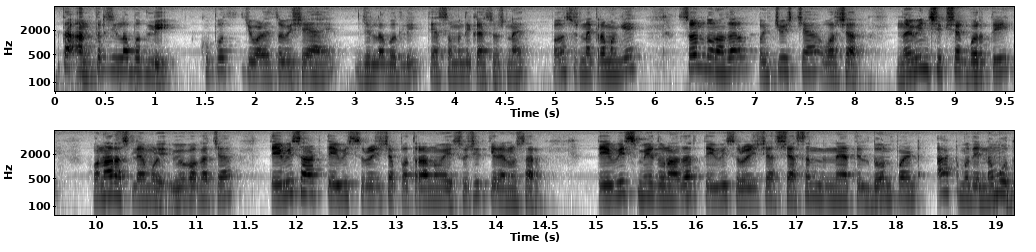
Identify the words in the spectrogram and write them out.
आता आंतरजिल्हा बदली खूपच जिवाळ्याचा विषय आहे. जिल्हा बदली त्यासंबंधी काय सूचना आहेत? बघा सूचना क्रमांक एक. सन दोन हजार पंचवीसच्या वर्षात नवीन शिक्षक भरती होणार असल्यामुळे विभागाच्या तेवीस आठ तेवीस रोजीच्या पत्रान्वये सूचित केल्यानुसार तेवीस मे दोन हजार तेवीस रोजीच्या शासन निर्णयातील दोन पॉईंट आठमध्ये नमूद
